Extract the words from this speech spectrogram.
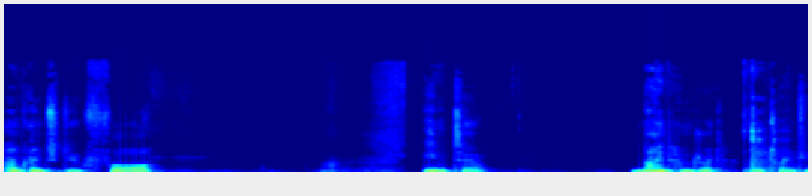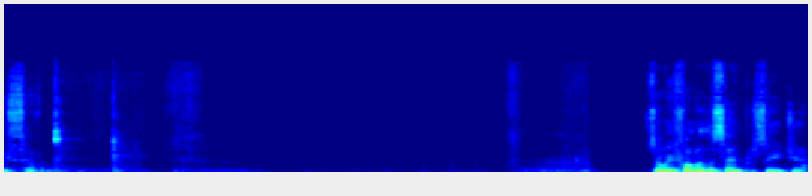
I'm going to do 4 into 927. So we follow the same procedure.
